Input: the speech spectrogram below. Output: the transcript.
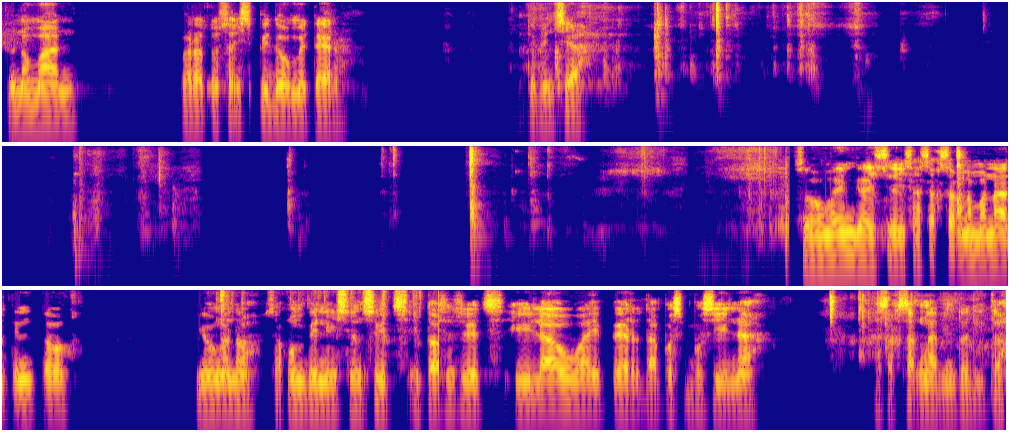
Ito naman, para to sa speedometer. Ito din siya. So ngayon guys, eh, sasaksak naman natin to yung ano sa combination switch. Ito sa switch, ilaw, wiper, tapos busina. Sasaksak natin to dito.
